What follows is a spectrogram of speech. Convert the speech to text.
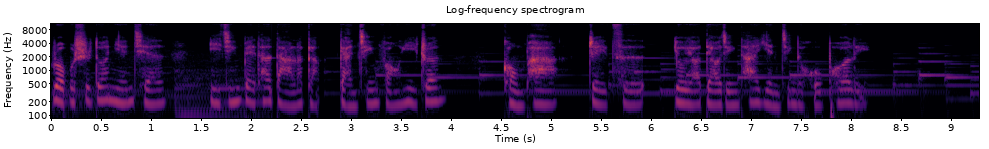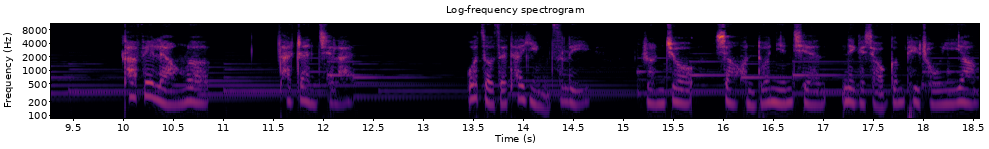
若不是多年前已经被他打了感感情防疫针，恐怕这次又要掉进他眼睛的湖泊里。咖啡凉了，他站起来。我走在他影子里，仍旧像很多年前那个小跟屁虫一样。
